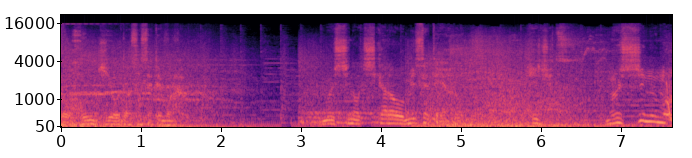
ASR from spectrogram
ろ本気を出させてもらう。虫の力を見せてやろう。秘術。虫沼。こ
